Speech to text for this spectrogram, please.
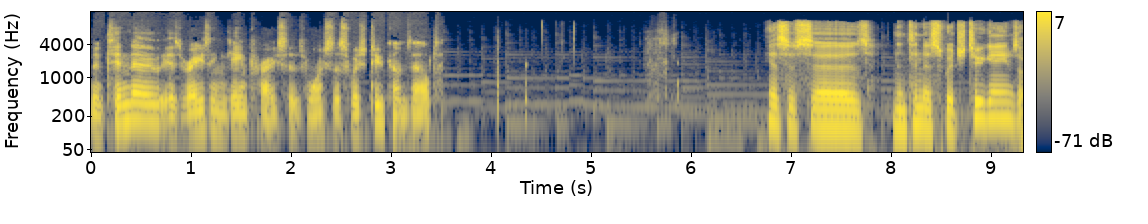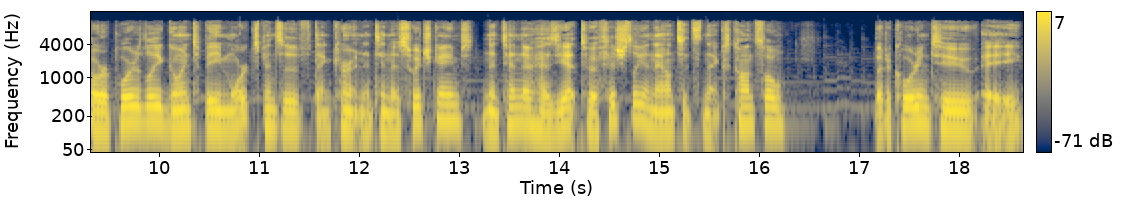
Nintendo is raising game prices once the Switch 2 comes out. Yes, it says Nintendo Switch 2 games are reportedly going to be more expensive than current Nintendo Switch games. Nintendo has yet to officially announce its next console, but according to a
